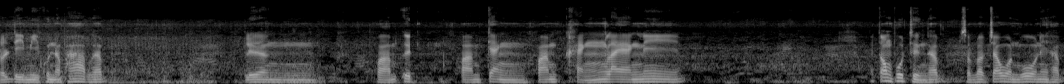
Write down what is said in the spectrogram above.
รถดีมีคุณภาพครับ เรื่องความอึด ความแก่ง ความแข็งแรงนี่ ไม่ต้องพูดถึงครับสำหรับเจ้าวอลโว่นี่ครับ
